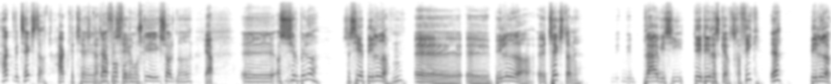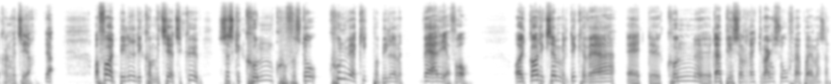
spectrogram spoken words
hak ved tekster. Hak ved tekster, Øh, derfor får du SEO. måske ikke solgt noget. Ja. Øh, og så siger du billeder. Så siger jeg billeder. Mm. Øh, øh, billeder. Øh, teksterne, plejer vi at sige, det er det, der skaber trafik. Ja. Billeder konverterer. Ja. Og for at et billede det konverterer til køb, så skal kunden kunne forstå, kun ved at kigge på billederne, hvad er det, jeg får. Og et godt eksempel, det kan være, at øh, kunden, øh, der bliver solgt rigtig mange sofaer på Amazon.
